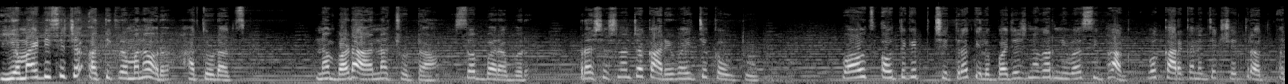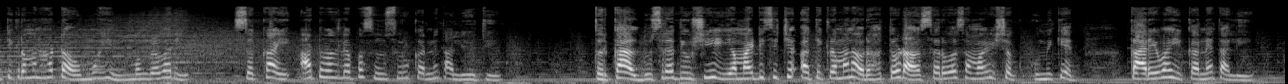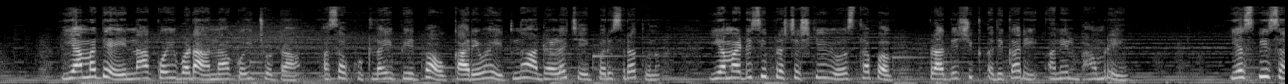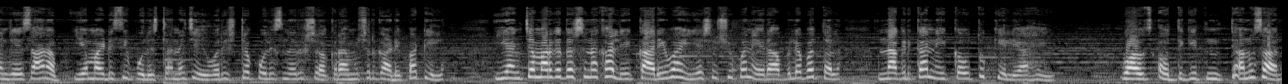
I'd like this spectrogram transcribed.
M I D सीच्या अतिक्रमणावर हातोडाच. ना बडा ना छोटा सब बराबर. प्रशासनाच्या कार्यवाहीचे कौतुक. वाळूज औद्योगिक क्षेत्रातील बजाजनगर निवासी भाग व कारखान्याच्या क्षेत्रात अतिक्रमण हटाव मोहीम मंगळवारी सकाळी आठ वाजल्यापासून सुरू करण्यात आली होती. तर काल दुसऱ्या दिवशी एम आय डी सीचे अतिक्रमणावर हतोडा सर्वसमावेशक भूमिकेत कार्यवाही करण्यात आली. यामध्ये ना कोई बडा ना कोई छोटा असा कुठलाही भेदभाव कार्यवाहीत न आढळल्याचे परिसरातून एमआयडीसी प्रशासकीय व्यवस्थापक प्रादेशिक अधिकारी Anil Bhamre S P Sanjay Sanap MIDC police ठाण्याचे वरिष्ठ पोलीस निरीक्षक रामेश्वर गाडे पाटील यांच्या मार्गदर्शनाखाली कार्यवाही यशस्वीपणे राबवल्याबद्दल नागरिकांनी कौतुक केले आहे. वाळूज औद्योगिक त्यानुसार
